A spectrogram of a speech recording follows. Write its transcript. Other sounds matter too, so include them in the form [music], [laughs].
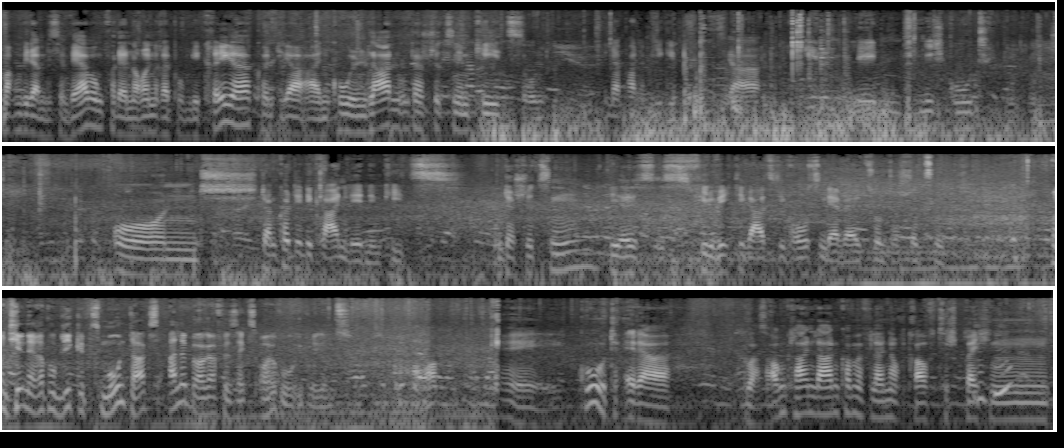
Machen wieder ein bisschen Werbung vor der neuen Republik Reger. Könnt ihr einen coolen Laden unterstützen im Kiez und in der Pandemie gibt es ja vielen Läden nicht gut. Und dann könnt ihr die kleinen Läden im Kiez unterstützen. Hier ist es viel wichtiger als die großen der Welt zu unterstützen. Und hier in der Republik gibt es montags alle Burger für 6 Euro übrigens. Okay, gut, Edda. Du hast auch einen kleinen Laden, kommen wir vielleicht noch drauf zu sprechen.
